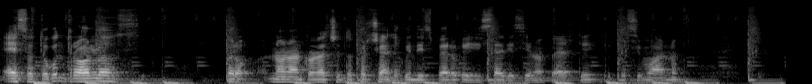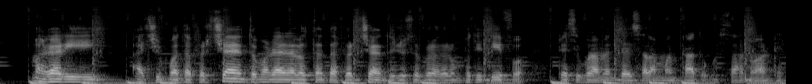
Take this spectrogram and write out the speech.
è sotto controllo, però non ancora al 100%, quindi spero che gli stadi siano aperti il prossimo anno, magari al 50%, magari all'80%, giusto per avere un po' di tifo, che sicuramente sarà mancato quest'anno anche.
